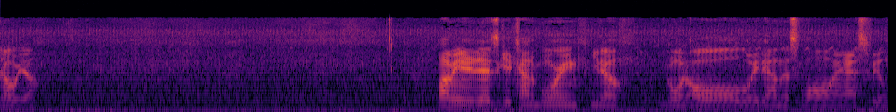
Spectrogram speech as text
Oh, yeah. Well, I mean, it does get kind of boring, you know, going all the way down this long ass field.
